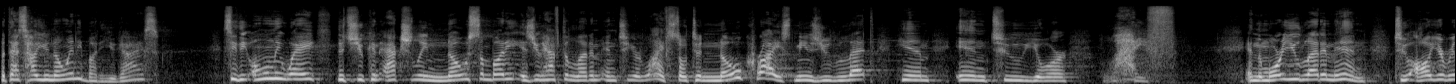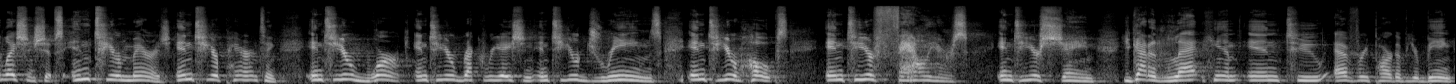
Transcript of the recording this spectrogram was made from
But that's how you know anybody, you guys. See, the only way that you can actually know somebody is you have to let him into your life. So to know Christ means you let him into your life. And the more you let him in to all your relationships, into your marriage, into your parenting, into your work, into your recreation, into your dreams, into your hopes, into your failures, into your shame, you got to let him into every part of your being.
